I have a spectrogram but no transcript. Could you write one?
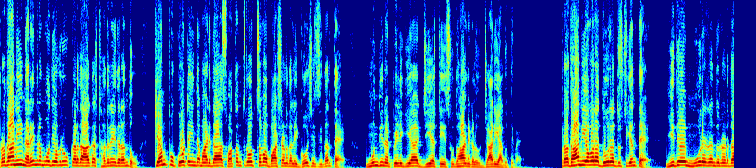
ಪ್ರಧಾನಿ ನರೇಂದ್ರ ಮೋದಿ ಅವರು ಕಳೆದ ಆಗಸ್ಟ್ ಹದಿನೈದರಂದು ಕೆಂಪು ಕೋಟೆಯಿಂದ ಮಾಡಿದ ಸ್ವಾತಂತ್ರ್ಯೋತ್ಸವ ಭಾಷಣದಲ್ಲಿ ಘೋಷಿಸಿದಂತೆ ಮುಂದಿನ ಪೀಳಿಗೆಯ ಜಿಎಸ್ಟಿ ಸುಧಾರಣೆಗಳು ಜಾರಿಯಾಗುತ್ತಿವೆ. ಪ್ರಧಾನಿಯವರ ದೂರದೃಷ್ಟಿಯಂತೆ ಇದೇ ಮೂರರಂದು ನಡೆದ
